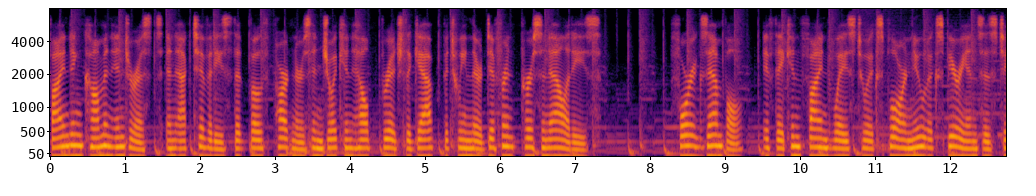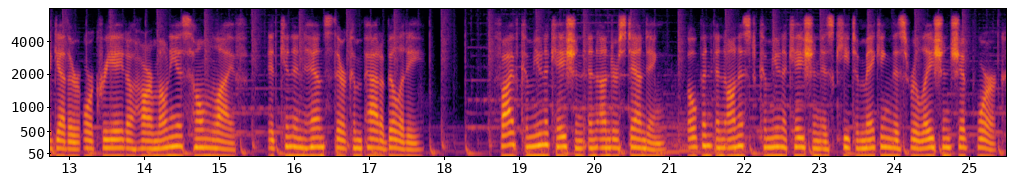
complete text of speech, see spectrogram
Finding common interests and activities that both partners enjoy can help bridge the gap between their different personalities. For example, if they can find ways to explore new experiences together or create a harmonious home life, it can enhance their compatibility. 5. Communication and understanding Open and honest communication is key to making this relationship work.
